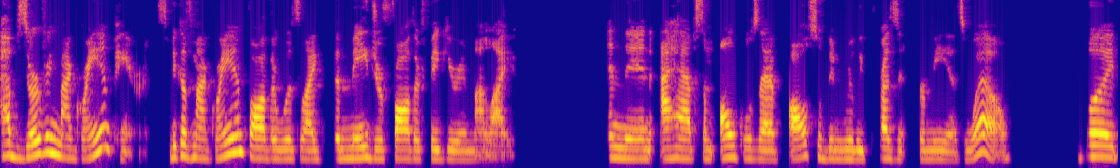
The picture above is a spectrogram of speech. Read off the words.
observing my grandparents because my grandfather was like the major father figure in my life. And then I have some uncles that have also been really present for me as well. But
